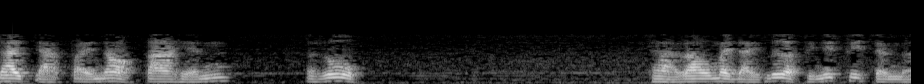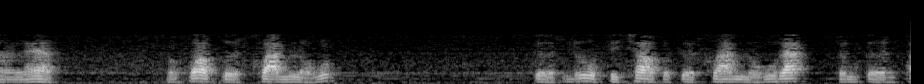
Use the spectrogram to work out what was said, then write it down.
ได้จากภายนอกตาเห็นรูป ถ้าเราไม่ได้เลือกพินิจพิจารณาแล้วก็เกิดความหลง เกิดรูปที่ชอบก็เกิดความหลงรักจนเกินไป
